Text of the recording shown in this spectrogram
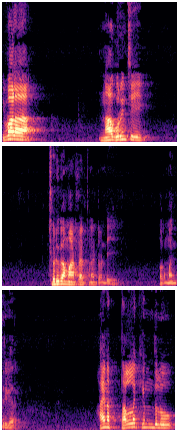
ఇవాళ నా గురించి చెడుగా మాట్లాడుతున్నటువంటి ఒక మంత్రి గారు. ఆయన తల్లకిందులు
